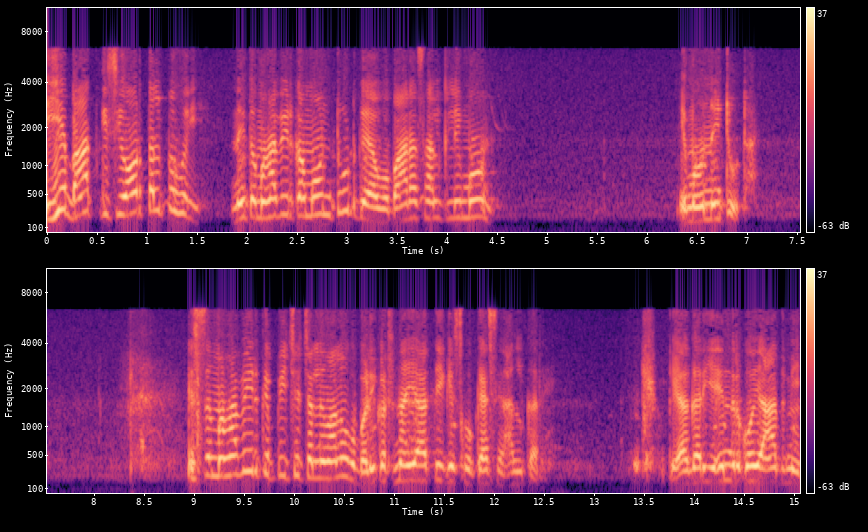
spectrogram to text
ये बात किसी और तल पर हुई, नहीं तो महावीर का मौन टूट गया, वो बारह साल के लिए मौन ये मौन नहीं टूटा। इससे महावीर के पीछे चलने वालों को बड़ी कठिनाई आती है कि इसको कैसे हल करें। क्योंकि अगर ये इंद्र कोई आदमी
